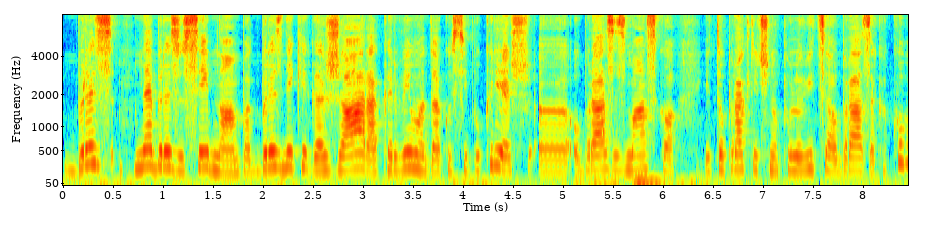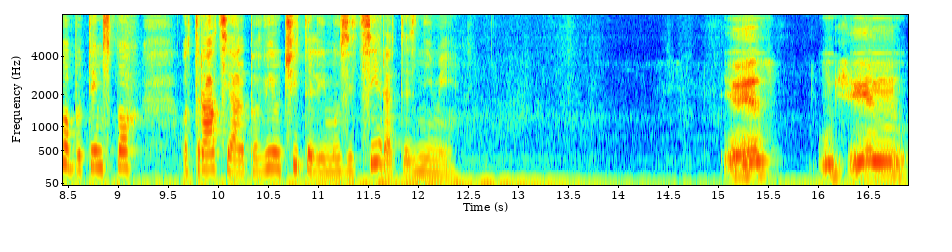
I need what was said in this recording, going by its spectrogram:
brez, ne brez osebno, ampak brez nekega žara, ker vemo, da ko si pokriješ uh, obraze z masko, je to praktično polovica obraza. Kako pa potem sploh otroci ali pa vi učitelji muzicirate z njimi? Ja, jaz učim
